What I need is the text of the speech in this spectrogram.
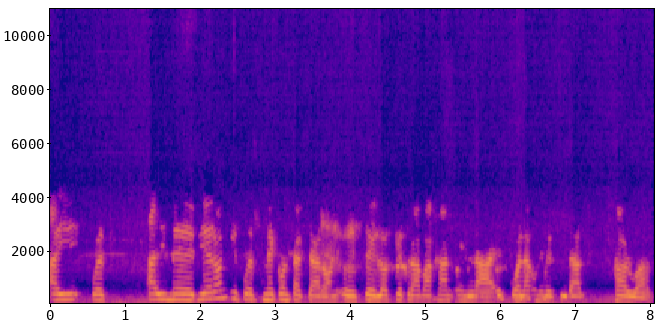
ahí, pues ahí me vieron y pues me contactaron, este, los que trabajan en la escuela universidad Harvard.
